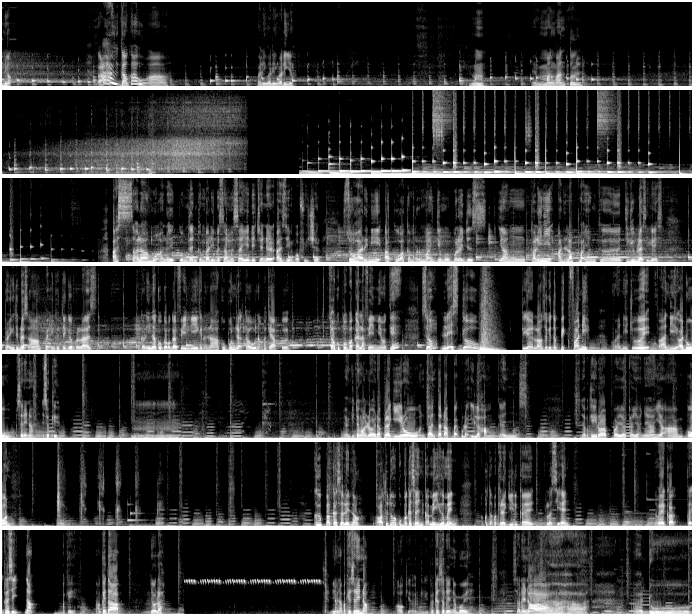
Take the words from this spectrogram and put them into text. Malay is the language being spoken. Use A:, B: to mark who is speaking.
A: Kena? Ah, kau kau. Ah. Baling baling baling je. Hmm. Memang mantul. Assalamualaikum dan kembali bersama saya di channel Azim Official. So hari ni aku akan bermain game Mobile Legends yang kali ni adalah part yang ke-13 ya guys. Part yang ke-13. Ah, part yang ke-13. Kali ni aku akan pakai Fanny kerana aku pun tak tahu nak pakai apa. So aku pun pakai lah Fanny, okay? So, let's go. Okay, langsung kita pick Fanny. Fanny cuy, Fanny. Aduh, Serena, it's okay. Ya kita tengok dulu ada apa lagi hero Entah-entah dapat pula ilham kan? Kita pakai apa ya kayaknya? Ya ampun. Ke pakai Selena Waktu tu aku pakai Selena dekat Mayhem kan? Aku tak pakai lagi dekat klasik kan? Nak pakai kat, kat klasik? Nak. Okay Nak pakai tak? Jawab lah Nak, nak pakai Selena Okey okey. Pakai Selena boy. Selena. Ah. Aduh.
